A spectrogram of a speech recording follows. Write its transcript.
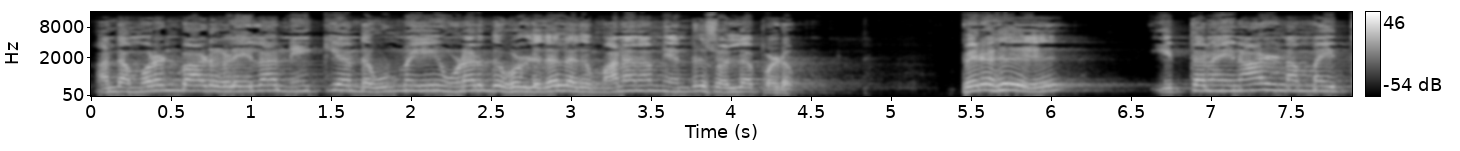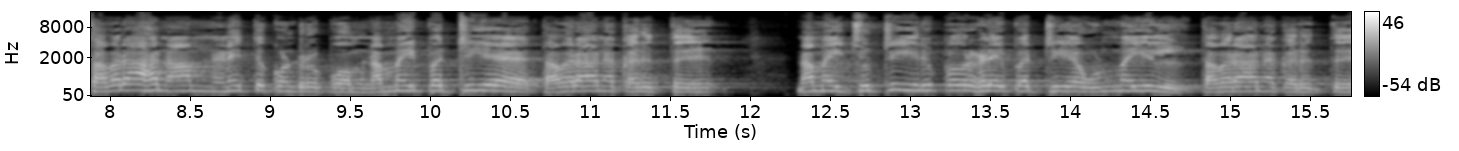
அந்த முரண்பாடுகளை எல்லாம் நீக்கி அந்த உண்மையை உணர்ந்து கொள்ளுதல் அது மனநம் என்று சொல்லப்படும். பிறகு இத்தனை நாள் நம்மை தவறாக நாம் நினைத்து கொண்டிருப்போம். நம்மை பற்றிய தவறான கருத்து நம்மை சுற்றி இருப்பவர்களை பற்றிய உண்மையில் தவறான கருத்து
